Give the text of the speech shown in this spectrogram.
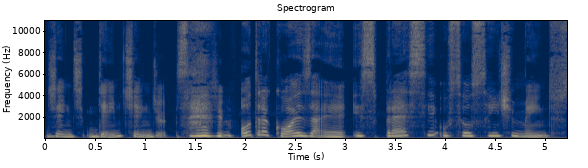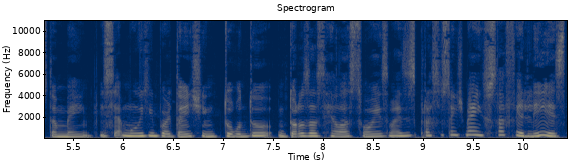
gente, game changer, sério. Outra coisa é expresse os seus sentimentos também. Isso é muito importante em todo em todas as relações, mas expresse os sentimentos. Está feliz?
